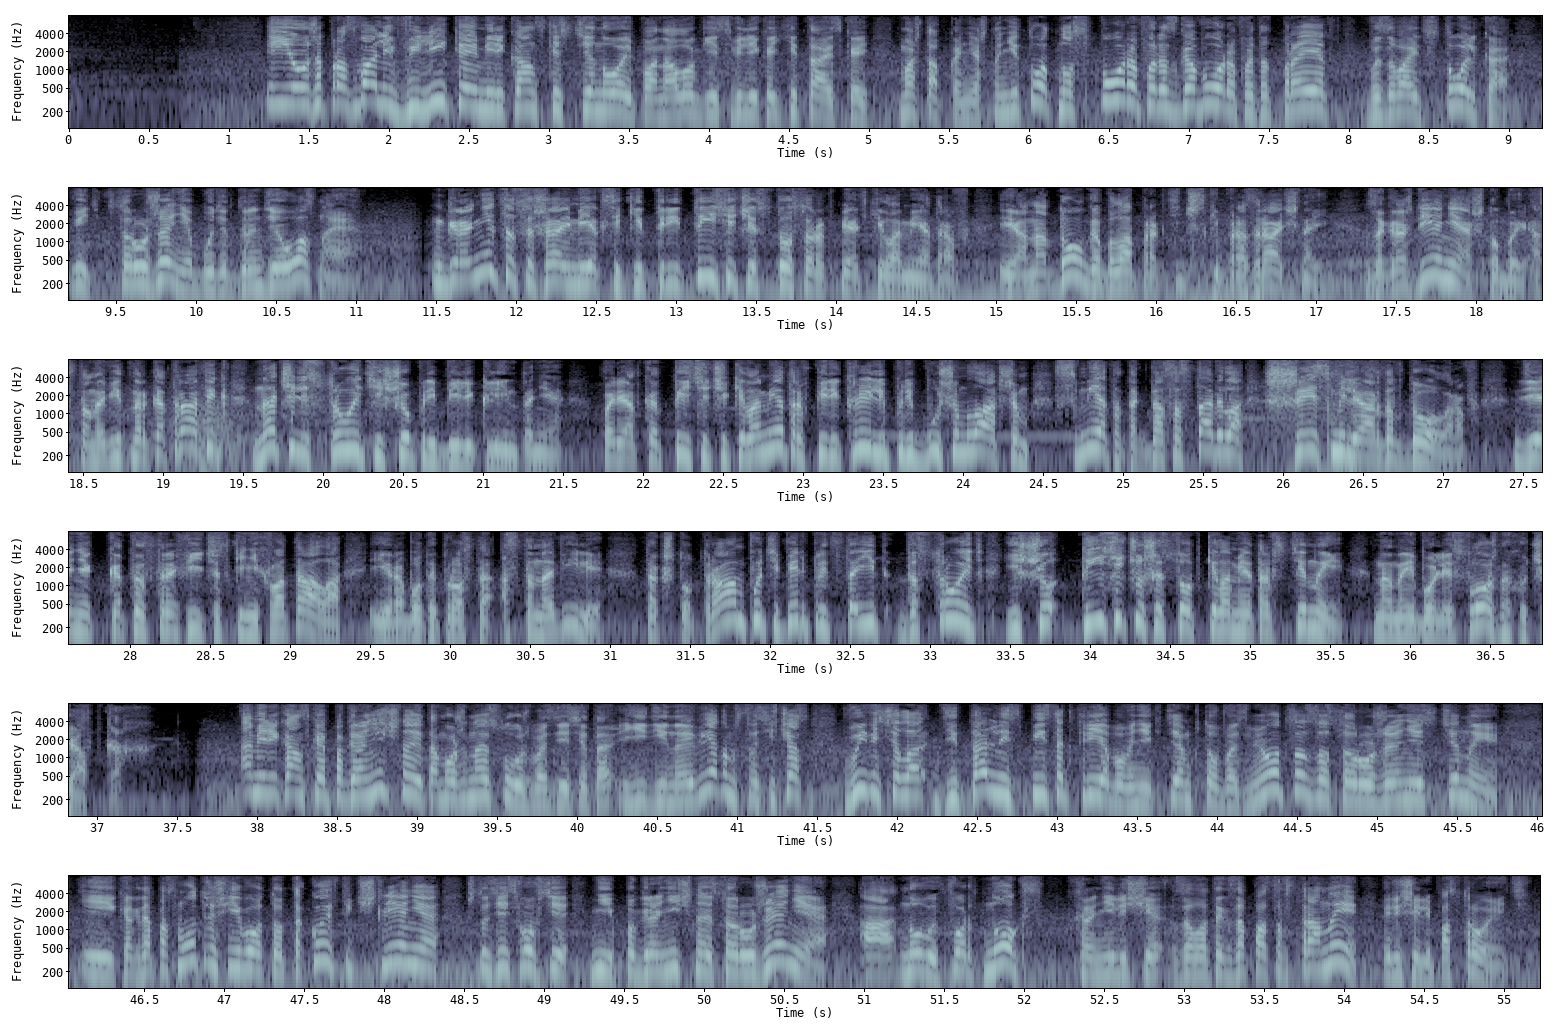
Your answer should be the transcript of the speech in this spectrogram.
Ее уже прозвали Великой Американской стеной по аналогии с Великой Китайской. Масштаб, конечно, не тот, но споров и разговоров этот проект вызывает столько. Ведь сооружение будет грандиозное. Граница США и Мексики 3145 километров, и она долго была практически прозрачной. Заграждения, чтобы остановить наркотрафик, начали строить еще при Билли Клинтоне. Порядка тысячи километров перекрыли при Буше-младшем. Смета тогда составила 6 миллиардов долларов. Денег катастрофически не хватало, и работы просто остановили. Так что Трампу теперь предстоит достроить еще 1600 километров стены на наиболее сложных участках. Американская пограничная и таможенная служба, здесь это единое ведомство, сейчас вывесила детальный список требований к тем, кто возьмется за сооружение стены. И когда посмотришь его, то такое впечатление, что здесь вовсе не пограничное сооружение, а новый Форт Нокс, хранилище золотых запасов страны, решили построить.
